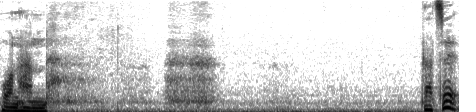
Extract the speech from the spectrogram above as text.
one hand. That's it.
